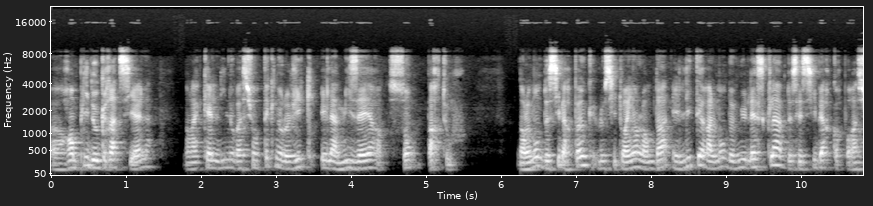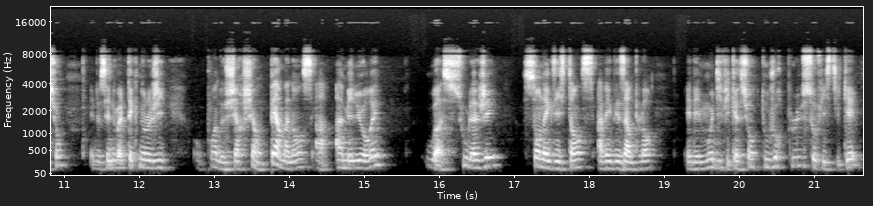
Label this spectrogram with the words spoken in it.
euh, remplie de gratte-ciel, dans laquelle l'innovation technologique et la misère sont partout. Dans le monde de cyberpunk, le citoyen lambda est littéralement devenu l'esclave de ces cybercorporations et de ces nouvelles technologies, au point de chercher en permanence à améliorer ou à soulager son existence avec des implants et des modifications toujours plus sophistiquées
